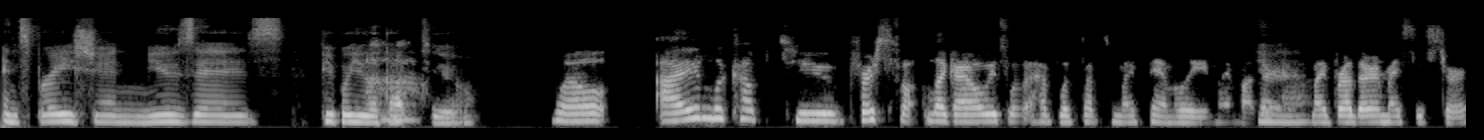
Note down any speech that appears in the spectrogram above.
inspiration, muses, people you look up to? Well, I look up to first of all, like I always have looked up to my family, my mother, Yeah. my brother, and my sister,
